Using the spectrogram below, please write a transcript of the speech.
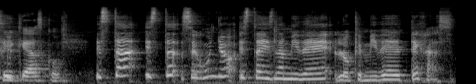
Sí, qué asco. Esta, esta, según yo, esta isla mide lo que mide Texas.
